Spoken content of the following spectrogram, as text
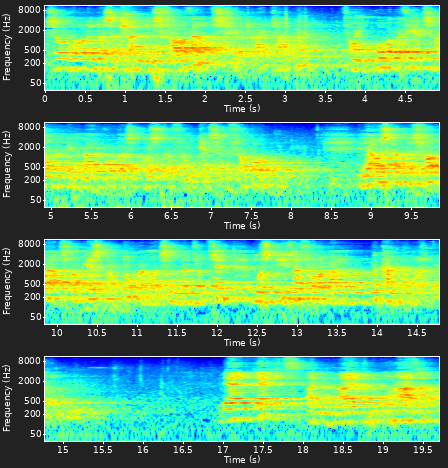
So wurde das Erscheinen des Vorwärts für drei Tage vom Oberbefehlshaber Generaloberst Gustav von Kessel verboten. In der Ausgabe des Vorwärts vom 1. Oktober 1914 muss dieser Vorgang bekannt gemacht werden. Der Rechtsanwalt Mohase,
